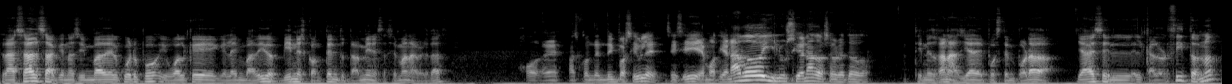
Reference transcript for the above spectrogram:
la salsa que nos invade el cuerpo, igual que, que la ha invadido. Vienes contento también esta semana, ¿verdad? Joder, más contento imposible. Sí, sí, emocionado e ilusionado sobre todo. Tienes ganas ya de postemporada. Ya es el, calorcito, ¿no?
